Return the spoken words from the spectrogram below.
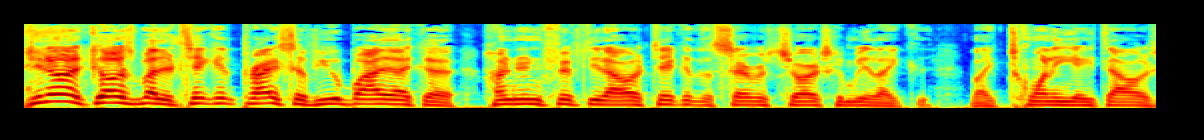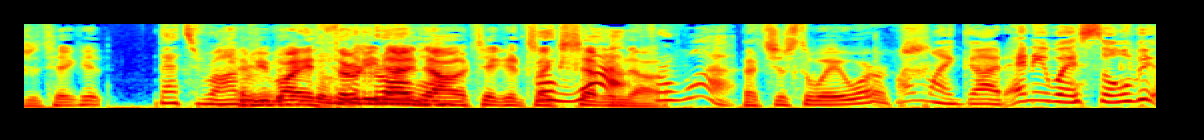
you know it goes by the ticket price? If you buy like a hundred and fifty dollar ticket, the service charge can be like like twenty eight dollars a ticket. That's robbery. If you buy a thirty nine dollar ticket, it's For like seven dollars. For what? That's just the way it works. Oh my God. Anyway, so we'll be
